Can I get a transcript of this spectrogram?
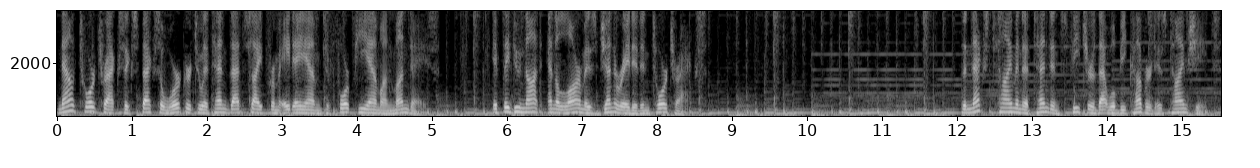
Now TourTrax expects a worker to attend that site from 8 am to 4 pm on Mondays. If they do not, an alarm is generated in TourTrax. The next time and attendance feature that will be covered is timesheets.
